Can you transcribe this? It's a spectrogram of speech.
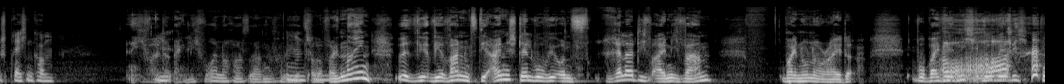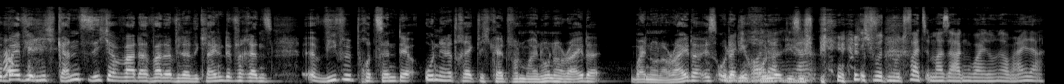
sprechen kommen. Ich wollte eigentlich vorher noch was sagen, das habe ich jetzt aber vergessen. Nein, wir, wir waren uns die eine Stelle, wo wir uns relativ einig waren. Winona Ryder. Wobei wir nicht, wo wir nicht, wobei wir nicht ganz sicher waren, da war da wieder eine kleine Differenz, äh, wie viel Prozent der Unerträglichkeit von Winona Ryder Winona Ryder ist oder, die, Rolle, die ja. sie spielt. Ich würde notfalls immer sagen Winona Ryder.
